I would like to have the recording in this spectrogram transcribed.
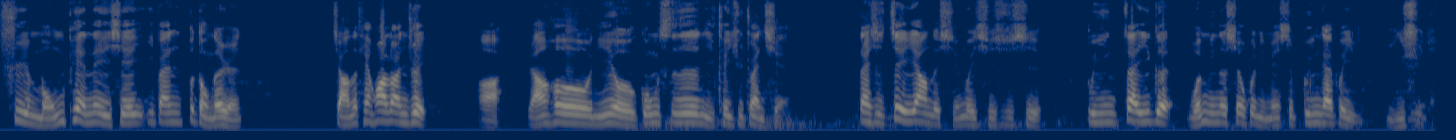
去蒙骗那些一般不懂的人，讲的天花乱坠啊，然后你有公司你可以去赚钱，但是这样的行为其实是不应在一个文明的社会里面是不应该被允许的，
